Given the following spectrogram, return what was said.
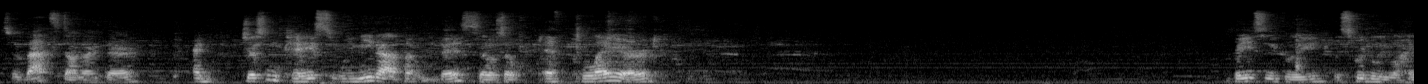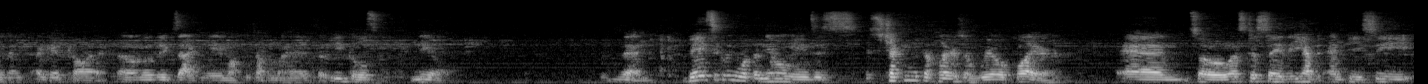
So that's done right there. And just in case we need to put this so so if player basically the squiggly line I, I get caught. I don't know the exact name off the top of my head so equals nil then basically what the nil means is it's checking if the player is a real player and so let's just say that you have an NPC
